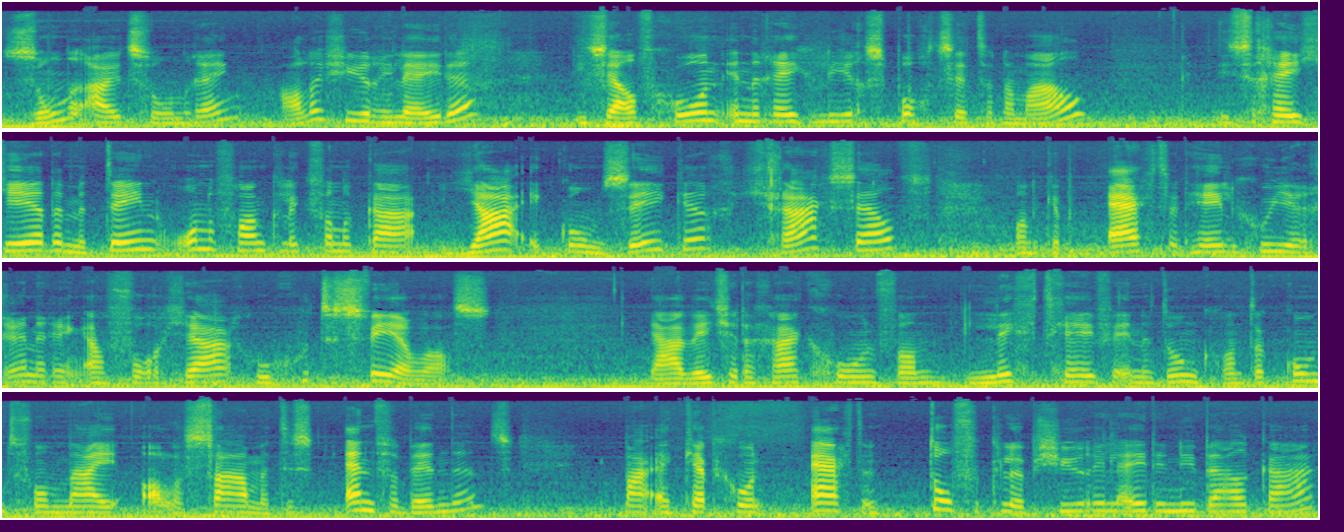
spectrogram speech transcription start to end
zonder uitzondering, alle juryleden, die zelf gewoon in de reguliere sport zitten normaal, die reageerden meteen onafhankelijk van elkaar. Ja, ik kom zeker, graag zelf, want ik heb echt een hele goede herinnering aan vorig jaar, hoe goed de sfeer was. Ja, weet je, daar ga ik gewoon van licht geven in het donker, want daar komt voor mij alles samen. Het is en verbindend, maar ik heb gewoon echt een toffe club juryleden nu bij elkaar.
